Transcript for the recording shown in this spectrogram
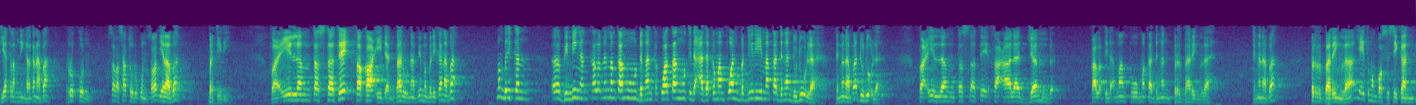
dia telah meninggalkan apa? Rukun. Salah satu rukun salat ialah apa? Berdiri. Fa ilam tastati' faqa'idan. Baru Nabi memberikan apa? memberikan e, bimbingan. Kalau memang kamu dengan kekuatanmu tidak ada kemampuan berdiri, maka dengan duduklah. Dengan apa? Duduklah. Fa'ilam tasati fa'ala jamb. Kalau tidak mampu, maka dengan berbaringlah. Dengan apa? Berbaringlah, yaitu memposisikan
